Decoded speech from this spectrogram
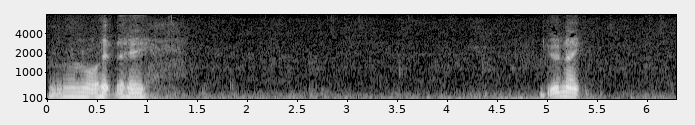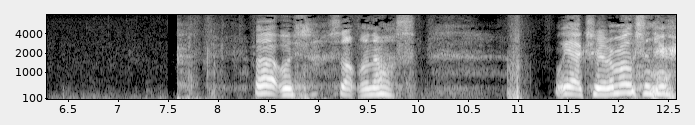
And we'll hit the hay. Good night. That was something else we actually had a mouse in here.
